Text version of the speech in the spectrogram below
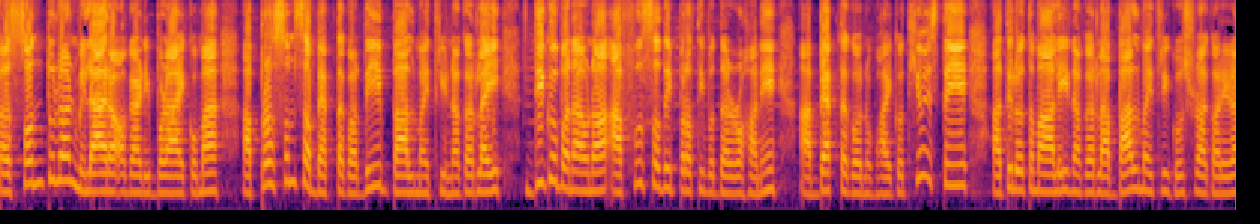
सन्तुलन मिलाएर अगाडि बढाएकोमा प्रशंसा व्यक्त गर्दै बालमैत्री नगरलाई दिगो बनाउन आफू सधैँ प्रतिबद्ध रहने व्यक्त गर्नुभएको थियो। यस्तै तिलोत्तमाले नगरलाई बालमैत्री घोषणा गरेर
